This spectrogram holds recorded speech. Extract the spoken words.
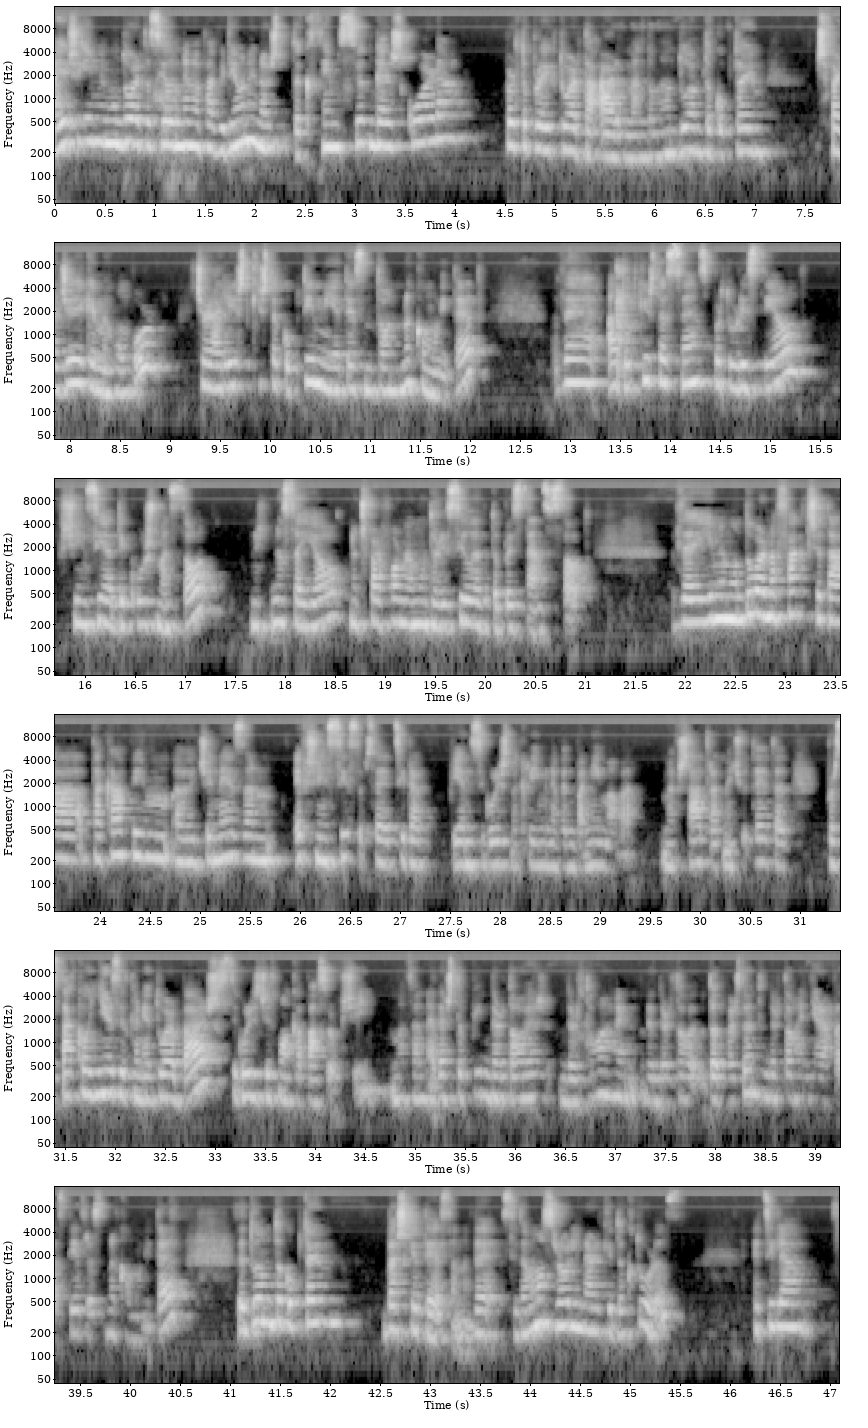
Ajo që jemi munduar të sjellim ne me pavilionin është të kthejmë sytë nga e shkuara për të projektuar të ardhmen. Domethënë duam të kuptojmë çfarë gjëje kemi humbur, që realisht kishte kuptim në jetesën tonë në komunitet dhe a do të kishte sens për t'u risjellë Fqinjësia e dikurshme sot, nëse jo, në çfarë forme mund të risillet dhe të bëjë sens sot. Dhe jemi munduar në fakt që ta ta kapim uh, gjenezën e fqinjësisë sepse e cila vjen sigurisht në krijimin e vendbanimeve, me fshatrat, me qytetet, për sa kohë njerëzit kanë jetuar bashkë, sigurisht gjithmonë ka pasur fqinj. Domethënë edhe shtëpi ndërtohesh, ndërtohen dhe ndërtohen, do të vazhdojnë të ndërtohen njëra pas tjetrës në komunitet dhe duam të kuptojmë bashkëjetesën dhe sidomos rolin e arkitekturës, e cila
